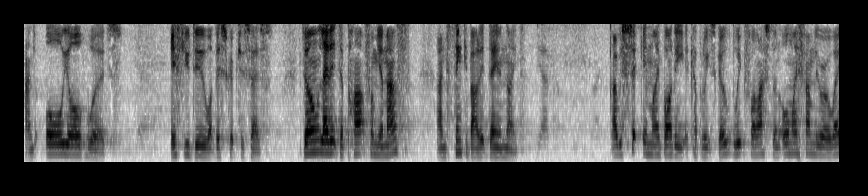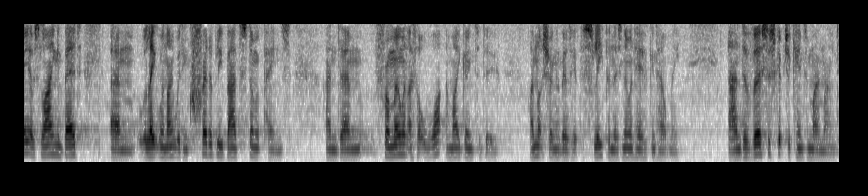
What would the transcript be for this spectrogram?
and all your words if you do what this scripture says. Don't let it depart from your mouth and think about it day and night. I was sick in my body a couple of weeks ago, the week before last, and all my family were away. I was lying in bed um, late one night with incredibly bad stomach pains. And um, for a moment, I thought, what am I going to do? I'm not sure I'm going to be able to get to sleep, and there's no one here who can help me. And a verse of scripture came to my mind.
